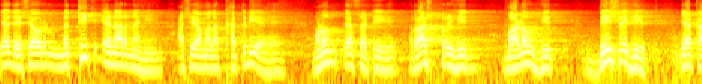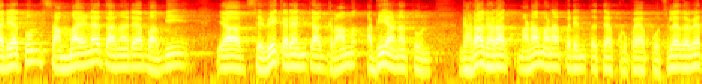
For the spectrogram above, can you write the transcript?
या देशावर नक्कीच येणार नाही अशी आम्हाला खात्री आहे. म्हणून त्यासाठी राष्ट्रहित मानवहित देशहित या कार्यातून सांभाळण्यात जाणाऱ्या बाबी या सेवेकऱ्यांच्या ग्राम अभियानातून घराघरात मनामनापर्यंत त्या कृपया पोचल्या जाव्यात.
